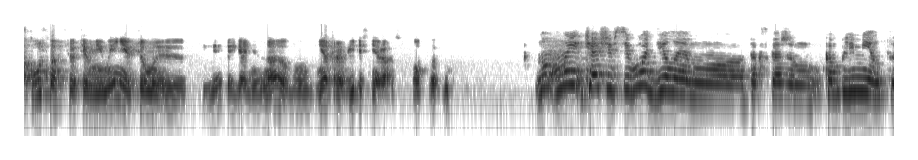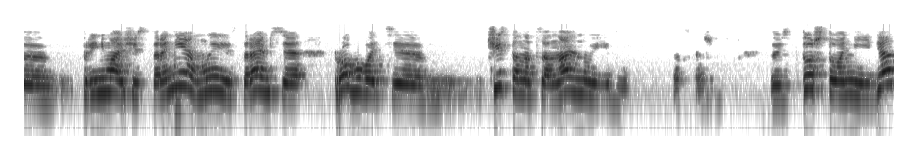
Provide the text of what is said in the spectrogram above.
вкусно все, тем не менее, все мы, я не знаю, не отравились ни разу. Ну, мы чаще всего делаем, э, так скажем, комплимент э, принимающей стороне. Мы стараемся пробовать э, чисто национальную еду, так скажем. То есть то, что они едят,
